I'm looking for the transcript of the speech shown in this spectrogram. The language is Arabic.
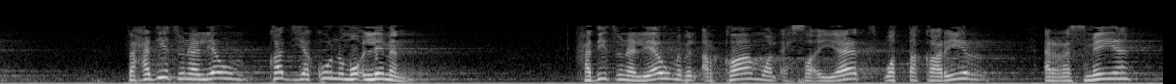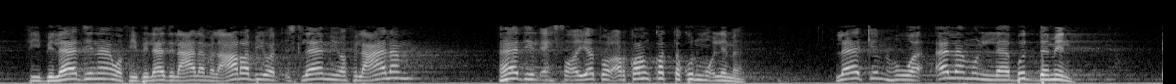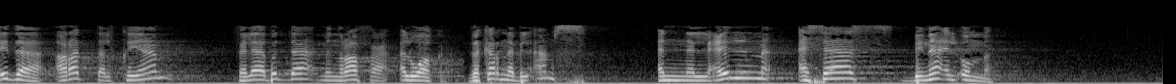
فحديثنا اليوم قد يكون مؤلما. حديثنا اليوم بالأرقام والإحصائيات والتقارير الرسمية في بلادنا وفي بلاد العالم العربي والإسلامي وفي العالم هذه الإحصائيات والأرقام قد تكون مؤلمة. لكن هو ألم لا بد منه. إذا أردت القيام فلا بد من رفع الواقع. ذكرنا بالأمس أن العلم أساس بناء الأمة.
